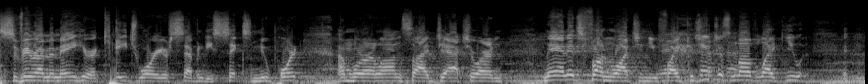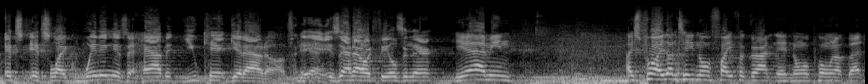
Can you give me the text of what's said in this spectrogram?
Severe MMA here at Cage Warrior 76 Newport. and we're alongside Jack Shore, and man, it's fun watching you fight because you just love like you. It's it's like winning is a habit you can't get out of. Yeah. Is that how it feels in there? Yeah, I mean, I suppose I don't take no fight for granted, no opponent, but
